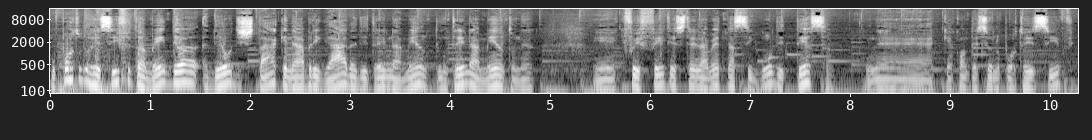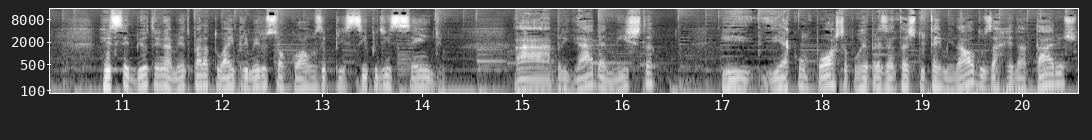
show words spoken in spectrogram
O Porto do Recife também deu, deu destaque né, à brigada de treinamento, em treinamento, né, que foi feito esse treinamento na segunda e terça, né, que aconteceu no Porto Recife, recebeu treinamento para atuar em primeiros socorros e princípio de incêndio. A brigada mista e, e é composta por representantes do terminal, dos arrendatários,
